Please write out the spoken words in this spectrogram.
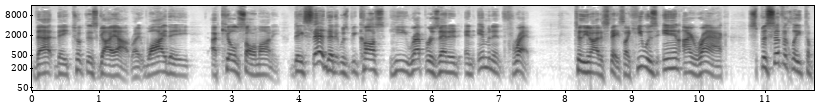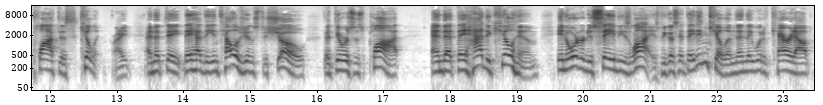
that they took this guy out, right? Why they uh, killed Soleimani, they said that it was because he represented an imminent threat to the United States. Like he was in Iraq specifically to plot this killing, right? And that they, they had the intelligence to show that there was this plot and that they had to kill him in order to save these lives. Because if they didn't kill him, then they would have carried out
